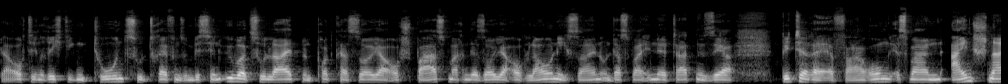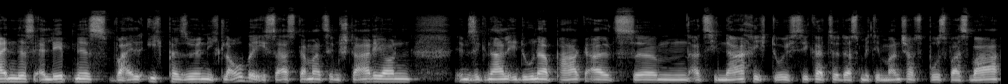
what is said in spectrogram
da auch den richtigen Ton zu treffen, so ein bisschen überzuleiten. Ein Podcast soll ja auch Spaß machen, der soll ja auch launig sein. Und das war in der Tat eine sehr bittere Erfahrung. Es war ein einschneidendes Erlebnis, weil weil ich persönlich glaube, ich saß damals im Stadion im Signal Iduna Park, als, ähm, als die Nachricht durchsickerte, dass mit dem Mannschaftsbus was war,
